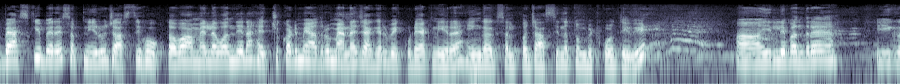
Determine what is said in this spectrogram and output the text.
ಬ್ಯಾಸ್ಗೆ ಬೇರೆ ಸ್ವಲ್ಪ ನೀರು ಜಾಸ್ತಿ ಹೋಗ್ತಾವೆ. ಆಮೇಲೆ ಒಂದಿನ ಹೆಚ್ಚು ಕಡಿಮೆ ಆದರೂ ಮ್ಯಾನೇಜ್ ಆಗಿರ್ಬೇಕು ಕುಡಿಯೋಕೆ ನೀರು. ಹಿಂಗಾಗಿ ಸ್ವಲ್ಪ ಜಾಸ್ತಿನ ತುಂಬಿಟ್ಕೊಳ್ತೀವಿ. ಇಲ್ಲಿ ಬಂದರೆ ಈಗ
